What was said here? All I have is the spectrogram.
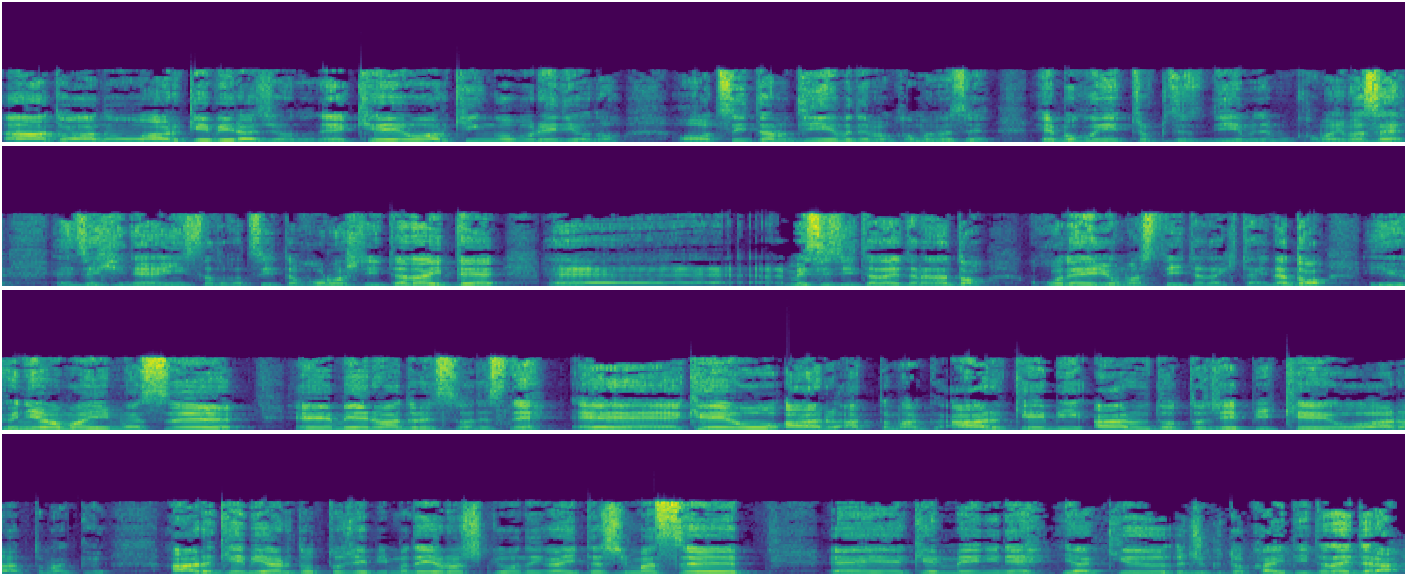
ああとはあの、RKB ラジオのね、KOR、 King of Radio の、ツイッターの DM でも構いません。え、僕に直接 DM ででも構いません。えー、ぜひね、インスタとかツイッターフォローしていただいて、えー、メッセージいただいたらなと、ここで読ませていただきたいなというふうに思います。えー、メールアドレスはですね、えー、kor.rkbr.jp、kor.rkbr.jp までよろしくお願いいたします。えー、懸命にね、野球塾と書いていただいたら、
